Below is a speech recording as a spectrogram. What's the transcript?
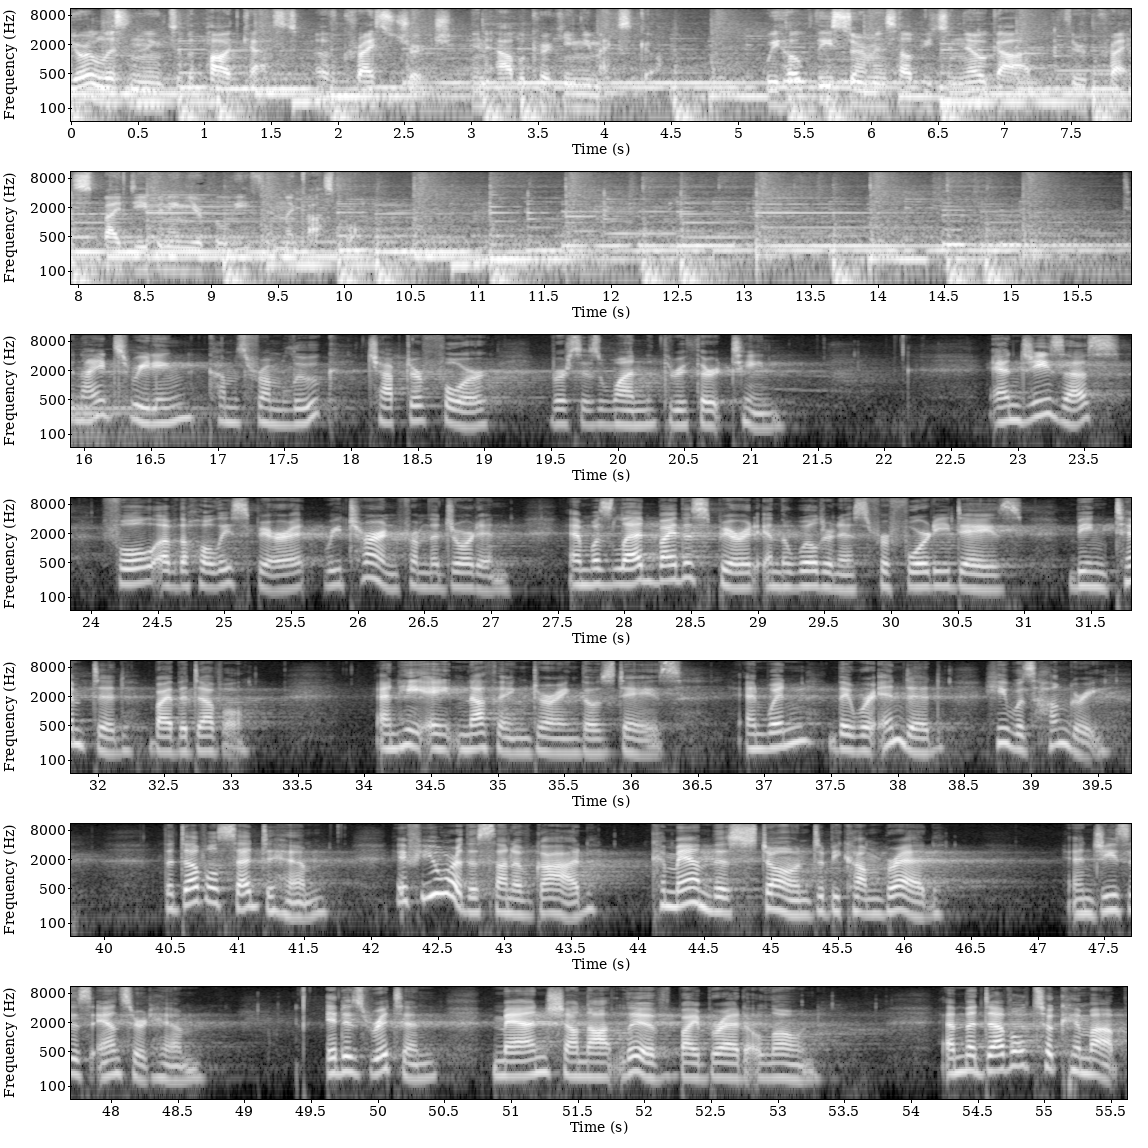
You're listening to the podcast of Christ Church in Albuquerque, New Mexico. We hope these sermons help you to know God through Christ by deepening your belief in the gospel. Tonight's reading comes from Luke chapter 4, verses 1 through 13. And Jesus, full of the Holy Spirit, returned from the Jordan and was led by the Spirit in the wilderness for forty days, being tempted by the devil. And he ate nothing during those days. And when they were ended, he was hungry. The devil said to him, If you are the Son of God, command this stone to become bread. And Jesus answered him, It is written, Man shall not live by bread alone. And the devil took him up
